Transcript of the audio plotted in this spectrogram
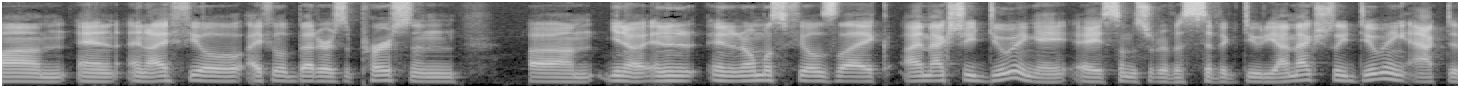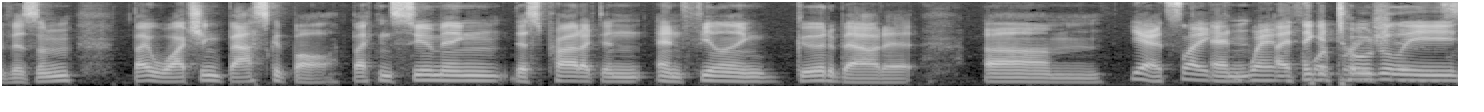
Um, and, and I feel I feel better as a person. Um, you know, and it, and it almost feels like I'm actually doing a, a some sort of a civic duty. I'm actually doing activism by watching basketball, by consuming this product and, and feeling good about it. Um, Yeah, it's like And when I think it totally-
